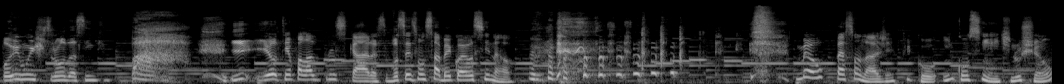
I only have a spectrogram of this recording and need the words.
foi um estrondo assim que pá! E, e eu tinha falado pros caras, vocês vão saber qual é o sinal. Meu personagem ficou inconsciente no chão,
